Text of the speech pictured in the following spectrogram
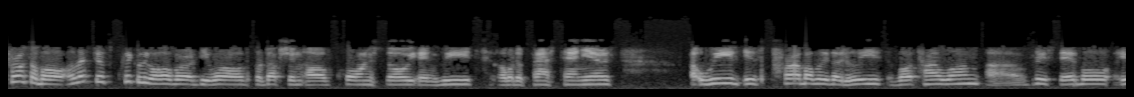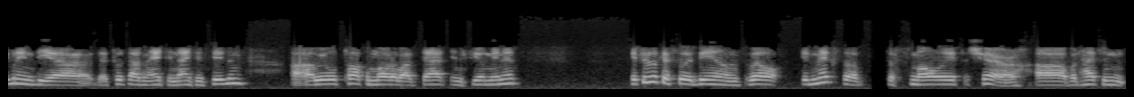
First of all, let's just quickly go over the world production of corn, soy, and wheat over the past 10 years. Uh, wheat is probably the least volatile one, uh, pretty stable, even in the, uh, the 2018-19 season. Uh, we will talk more about that in a few minutes. If you look at soybeans, well, it makes up the smallest share, uh, but has been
